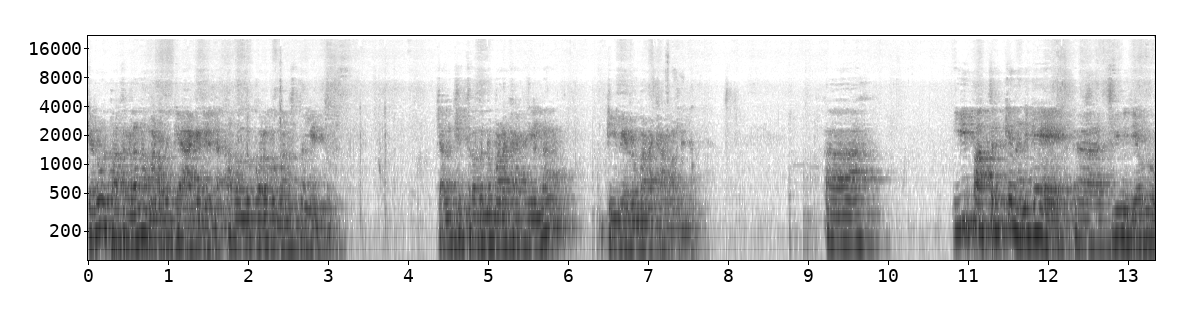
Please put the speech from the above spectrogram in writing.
ಕೆಲವು ಪಾತ್ರಗಳನ್ನು ಮಾಡೋದಕ್ಕೆ ಆಗಿರಲಿಲ್ಲ. ಅದೊಂದು ಕೊರಗು ಮನಸ್ಸಿನಲ್ಲಿ ಇತ್ತು. ಚಲನಚಿತ್ರದನ್ನು ಮಾಡೋಕ್ಕಾಗಲಿಲ್ಲ, ಟಿ ವಿಯಲ್ಲೂ ಮಾಡೋಕ್ಕಾಗಲಿಲ್ಲ ಈ ಪಾತ್ರಕ್ಕೆ ನನಗೆ ಶ್ರೀನಿಧಿಯವರು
